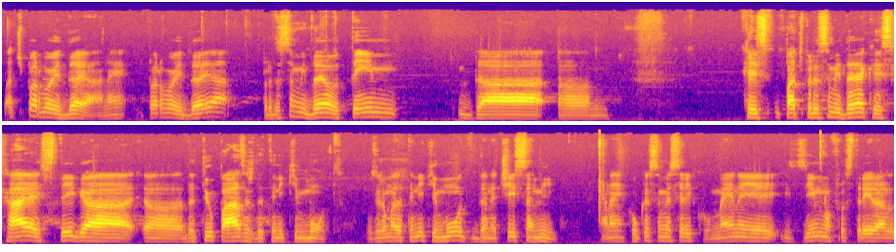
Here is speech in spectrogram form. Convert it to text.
pač prva ideja. Ne? Prva ideja, predvsem ideja o tem, da. Um, Kaj, pač predvsem ideja, ki izhaja iz tega, uh, da ti opaziš, da te nekaj moti, oziroma da te nekaj moti, da nečesa ni. Kot sem jaz rekel, mene je izjemno frustriral,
